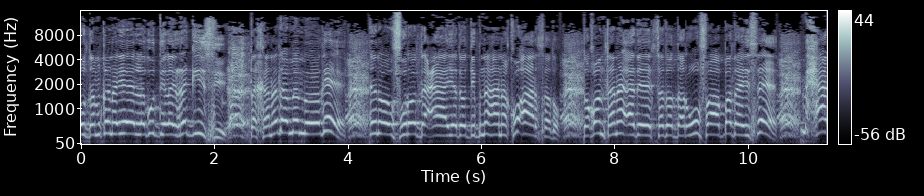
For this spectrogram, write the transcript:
uu damqanayee lagu dilay raggiisii dakanada ma moogee inuu furo dacaayado dibnahana ku aarsado doqontana adeegsado daruufaa badaysee maxaa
